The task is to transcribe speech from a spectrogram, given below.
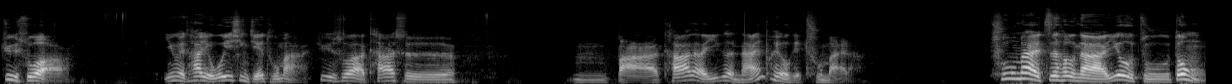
据说啊，因为他有微信截图嘛，据说啊，他是嗯，把他的一个男朋友给出卖了。出卖之后呢，又主动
